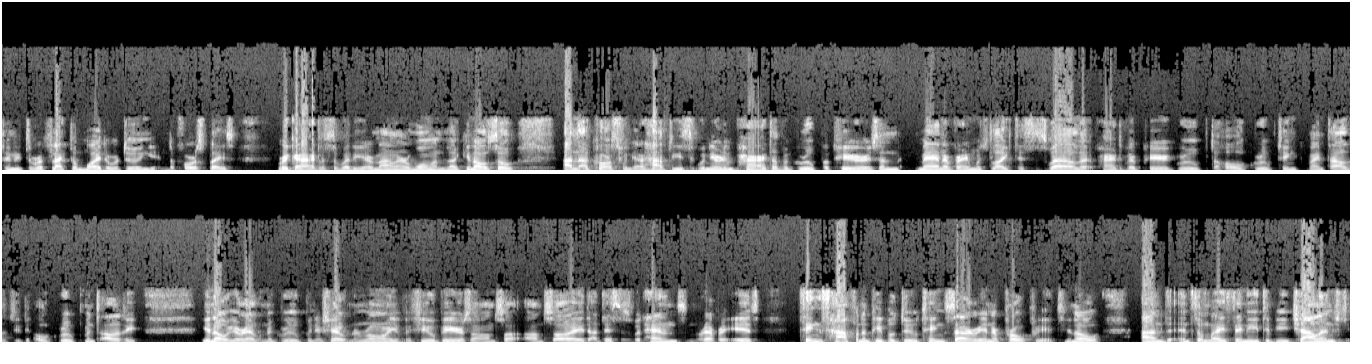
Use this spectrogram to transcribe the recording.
They need to reflect on why they were doing it in the first place, regardless of whether you're a man or a woman. Like you know, so and of course when you have these, when you're in part of a group of peers, and men are very much like this as well. That part of a peer group, the whole group think mentality, the whole group mentality. You know, you're out in a group and you're shouting and roaring. You have a few beers on on side, and this is with hens and whatever it is. Things happen and people do things that are inappropriate. You know, and in some ways they need to be challenged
